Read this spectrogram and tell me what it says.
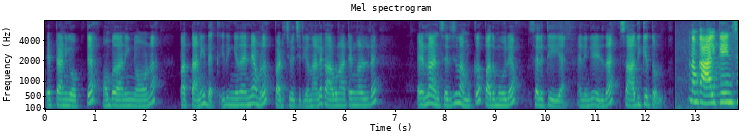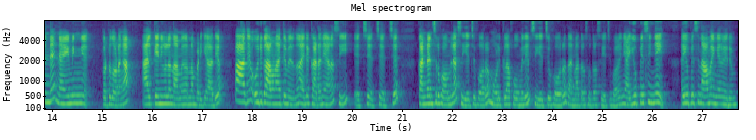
എട്ടാണെങ്കിൽ ഒക്റ്റ് ഒമ്പതാണെങ്കിൽ നോണ് പത്താണെങ്കിൽ ഡെക്ക്. ഇതിങ്ങനെ തന്നെ നമ്മൾ പഠിച്ചു വെച്ചിരിക്കുക നല്ല കാർബണാറ്റങ്ങളുടെ എണ്ണം അനുസരിച്ച് നമുക്ക് പതിമൂലം സെലക്ട് ചെയ്യാൻ അല്ലെങ്കിൽ എഴുതാൻ സാധിക്കത്തുള്ളൂ. നമുക്ക് ആൽക്കെയിൻസിന്റെ നൈമിങ് തൊട്ട് തുടങ്ങാം. ആൽക്കെയിനുകളുടെ നാമകരണം പഠിക്കാം ആദ്യം. അപ്പോൾ ആദ്യം ഒരു കാർബണാറ്റം വരുന്നത് അതിന്റെ ഘടനയാണ് C H H H condensed formula C H four molecular ഫോമുലയും സി എച്ച് ഫോർ തന്മാത്ര സൂത്രം സി എച്ച് ഫോർ ഇനി I U P S name I U P S നാമം എങ്ങനെ വരും?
